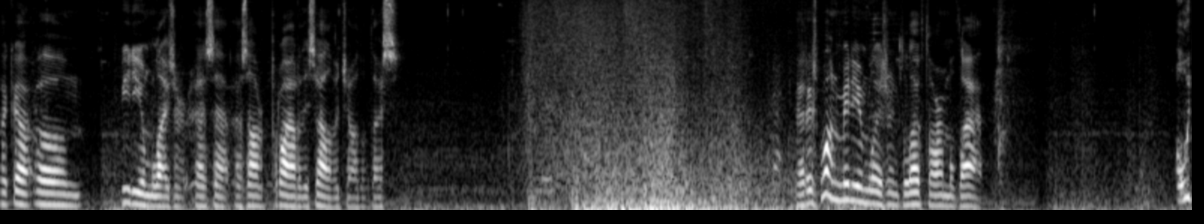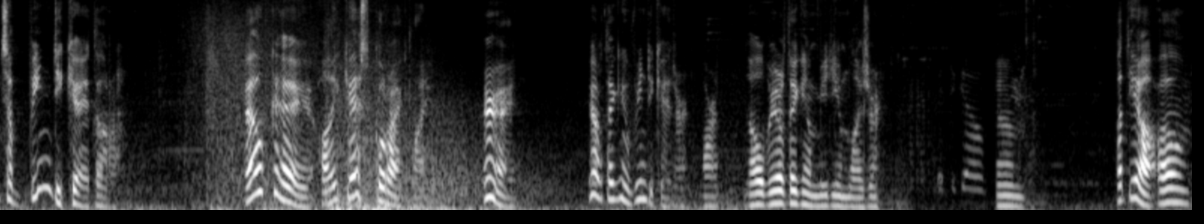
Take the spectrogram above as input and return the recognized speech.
like a um medium laser as a, as our priority salvage out of this. There is one medium laser in the left arm of that. Oh, it's a Vindicator! Okay, I guessed correctly. Alright. We are taking a Vindicator. Or, no, we are taking a medium laser. Good to go. Um, but yeah, um...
